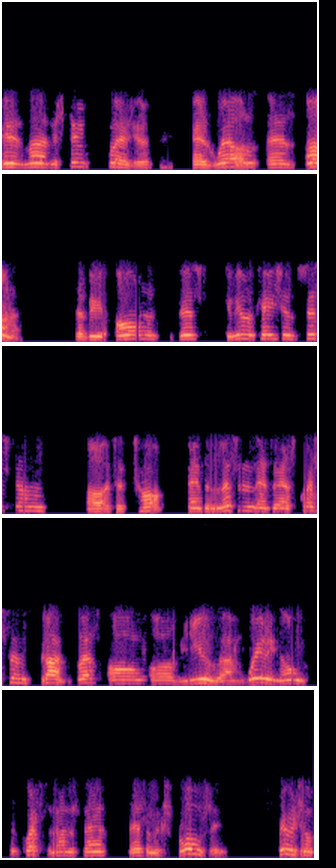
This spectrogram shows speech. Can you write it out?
It is my distinct pleasure as well as honor to be on this communication system uh, to talk and to listen and to ask questions. God bless all of you. I'm waiting on the question. I understand there's some explosive spiritual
